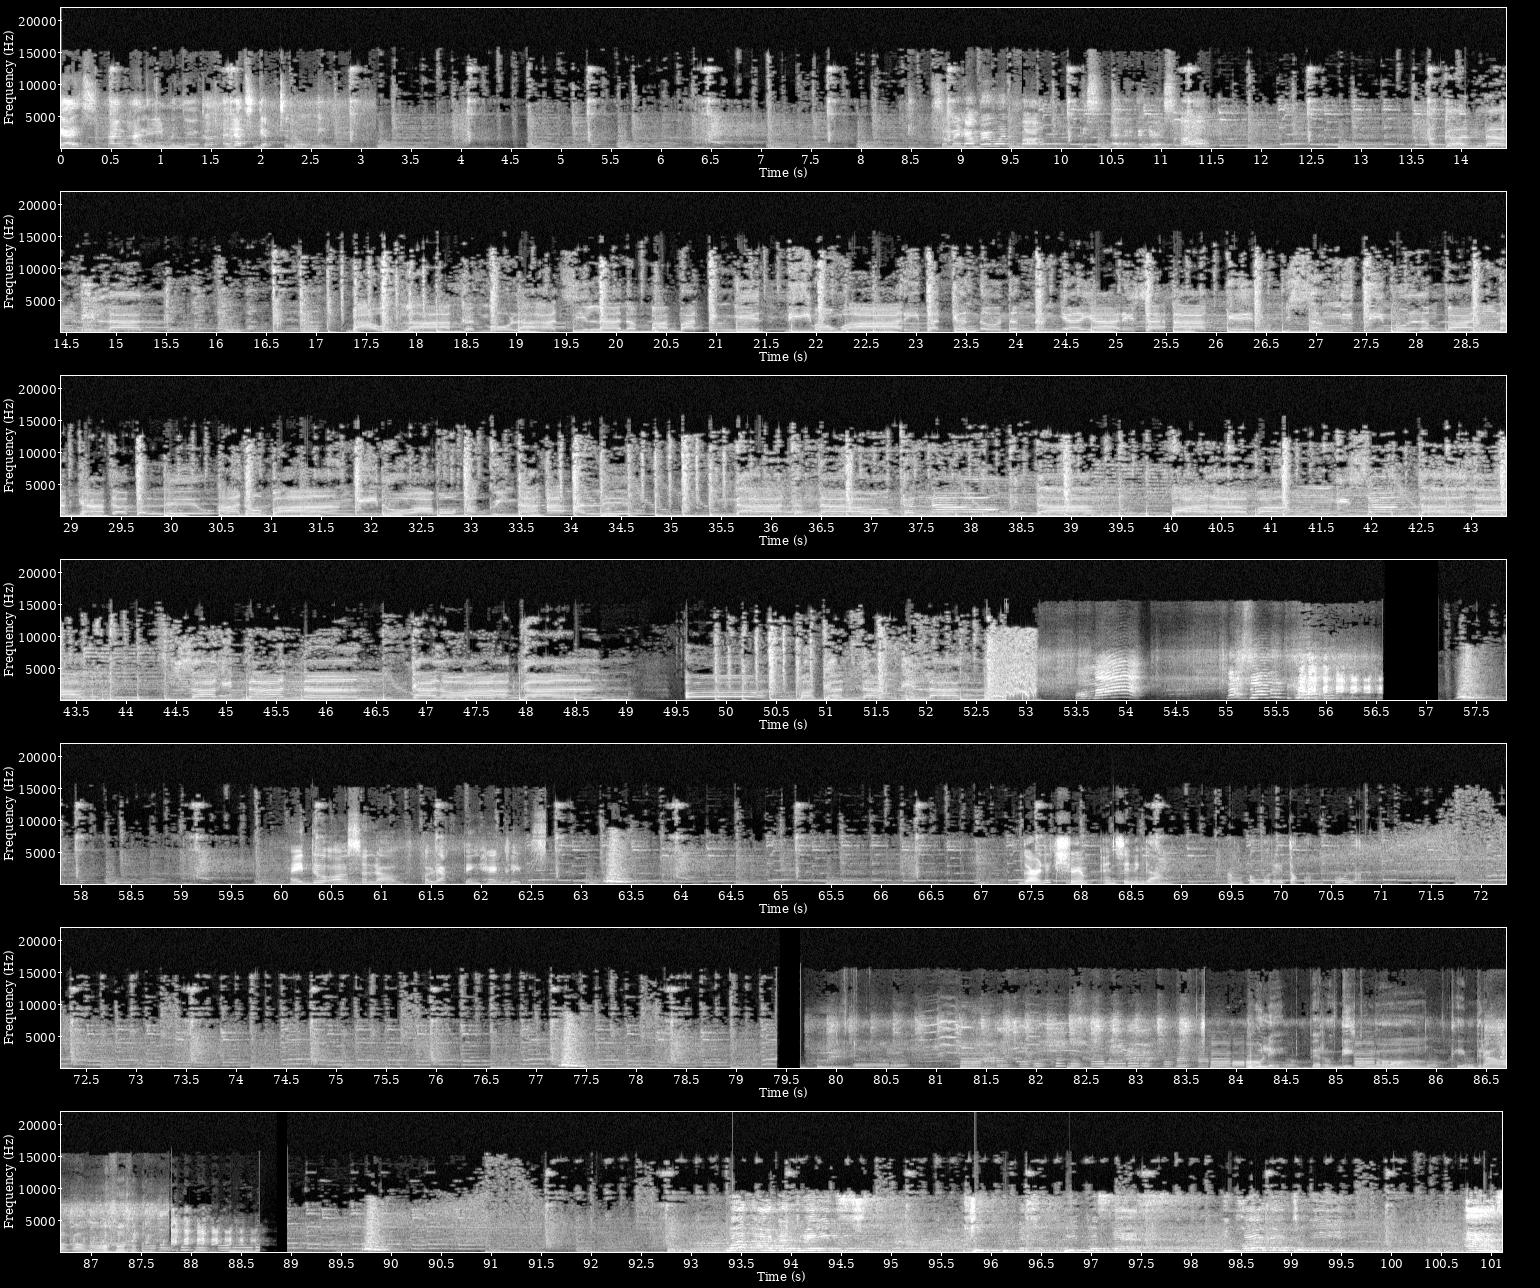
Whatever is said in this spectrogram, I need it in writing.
guys, I'm Honey Maniego and let's get to know me. So my number one fact is I like to dress up. Magandang dilag Bawat lakad mo lahat sila napapatingin Di mawari I do also love collecting hair clips. Garlic shrimp and sinigang ang paborito kong ulam. Huli, pero di kulong. Kay drama ka mo. What are the traits should, should be possessed in order to win as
